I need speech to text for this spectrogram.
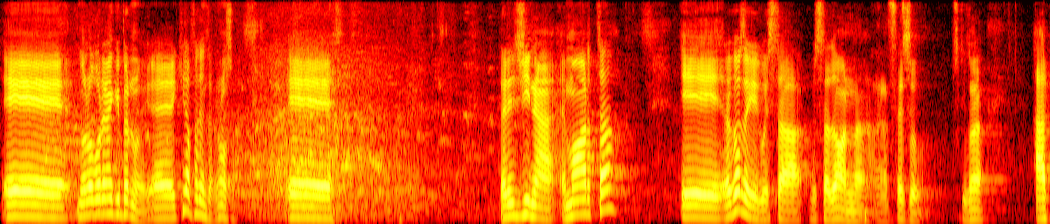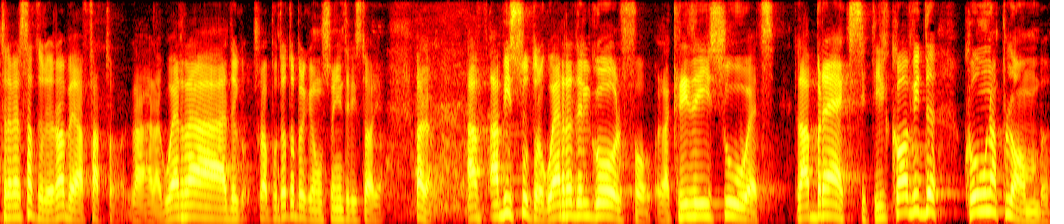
E non lavora neanche per noi. E chi l'ha fatto entrare? Non lo so. E la regina è morta e la cosa è che questa, questa donna, adesso, ha attraversato le robe, ha fatto la, la guerra, del, ce l'ho appuntato perché non so niente di storia, Guarda, ha, ha vissuto la guerra del Golfo, la crisi di Suez, la Brexit, il Covid con una plomb,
